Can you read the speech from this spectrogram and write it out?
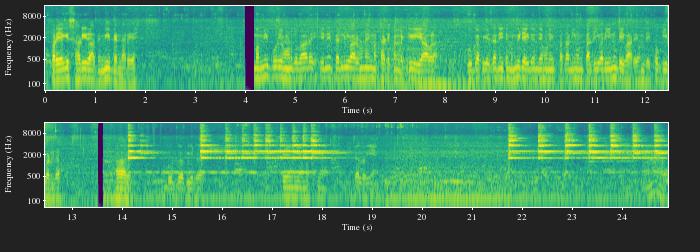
ਕਰ ਪਰ ਇਹ ਕਿ ਸਾਰੀ ਰਾਤ ਮੀਂਹ ਪੈਂਦਾ ਰਿਹਾ। ਮੰਮੀ ਪੂਰੇ ਹੋਣ ਤੋਂ ਬਾਅਦ ਇਹਨੇ ਪਹਿਲੀ ਵਾਰ ਹੁਣ ਇਹ ਮੱਥਾ ਟੇਕਣ ਲੱਗੀ ਹੋਈ ਆ ਆਹ ਵਾਲਾ। ਗੁੱਗਾ ਦਾ ਨਹੀਂ ਤੇ ਮੰਮੀ ਟੇਕਦੇ ਹੁੰਦੇ ਹੁਣ ਇਹ ਪਤਾ ਨਹੀਂ ਹੁਣ ਪਹਿਲੀ ਵਾਰੀ ਇਹਨੂੰ ਟੇਕਾ ਰਹੇ ਹੁਣ ਦੇਖੋ ਕੀ ਬਣਦਾ। ਹਾਂ ਗੁੱਗਾ ਪੀਰ ਦਾ ਸੇਮੀਆਂ ਮੱਖੀਆਂ। ਚੱਲ ਰਹੀਆਂ ਹਾਂ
